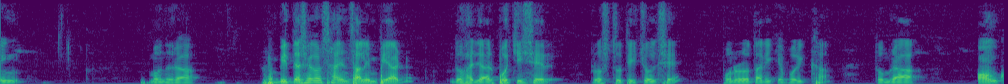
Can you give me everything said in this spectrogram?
মর্নিং বন্ধুরা। বিদ্যাসাগর সায়েন্স অলিম্পিয়াড দু হাজার পঁচিশের প্রস্তুতি চলছে, পনেরো তারিখে পরীক্ষা। তোমরা অঙ্ক,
